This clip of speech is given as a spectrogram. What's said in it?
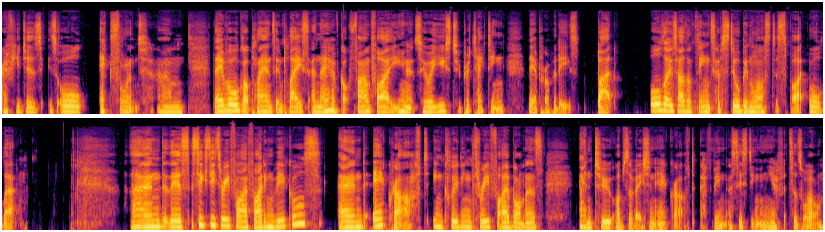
refuges is all excellent. Um, they've all got plans in place and they have got farm fire units who are used to protecting their properties. But all those other things have still been lost despite all that. And there's 63 firefighting vehicles and aircraft, including three fire bombers and two observation aircraft, have been assisting in the efforts as well.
